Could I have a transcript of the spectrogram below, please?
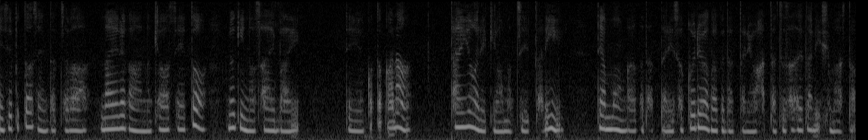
エジプト人たちはナイル川の共生と麦の栽培っていうことから太陽暦を用いたり天文学だったり測量学だったりを発達させたりしました。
